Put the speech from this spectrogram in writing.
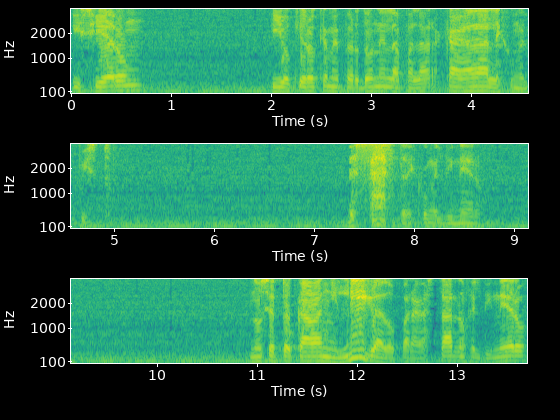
hicieron, y yo quiero que me perdonen la palabra, cagadales con el pisto. Desastres con el dinero. No se tocaban el hígado para gastarnos el dinero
